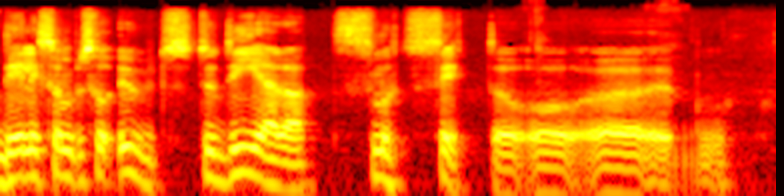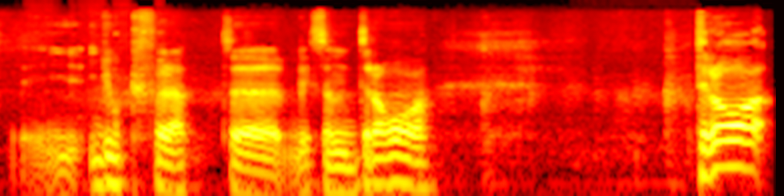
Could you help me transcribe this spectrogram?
det, är liksom så utstuderat smutsigt och, och eh, gjort för att eh, liksom dra dra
